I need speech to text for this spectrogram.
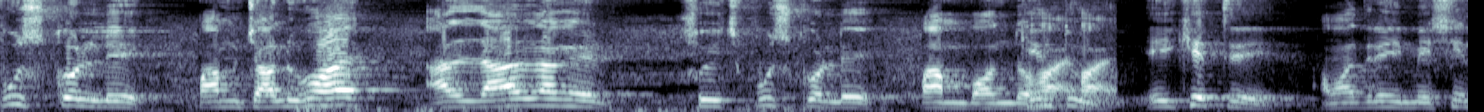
পুশ করলে পাম্প চালু হয় আর লাল রঙের সুইচ পুশ করলে পাম্প বন্ধ হয়। এই ক্ষেত্রে আমাদের এই মেশিন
